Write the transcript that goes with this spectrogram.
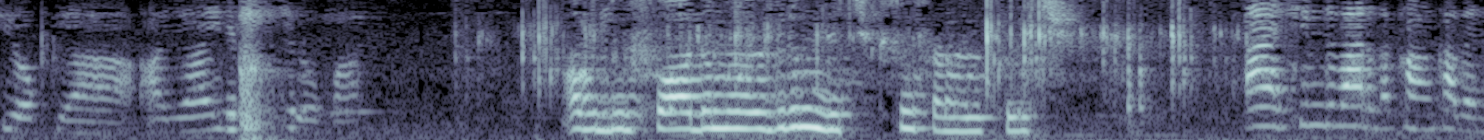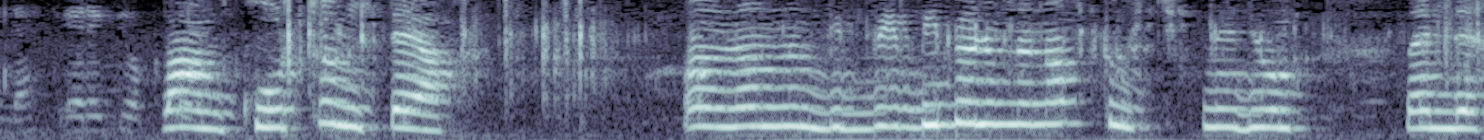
Hiç yok ya. Acayip hiç yok ha. Abi dur şu adamı öldüreyim de çıksın sana bir kılıç. Ha şimdi var da kanka bende. Gerek yok. Lan korktum işte ya. Anam bir, bir, bir bölümde nasıl kılıç çıkmıyor diyorum. Ben de.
